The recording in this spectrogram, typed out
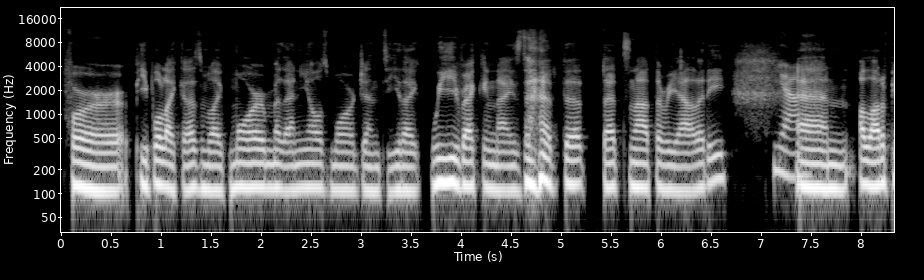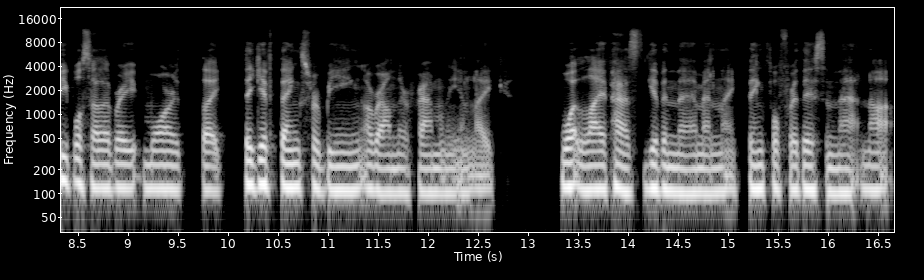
for people like us, like more millennials, more Gen Z, like we recognize that that that's not the reality Yeah. and a lot of people celebrate more like they give thanks for being around their family and like what life has given them and like thankful for this and that not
